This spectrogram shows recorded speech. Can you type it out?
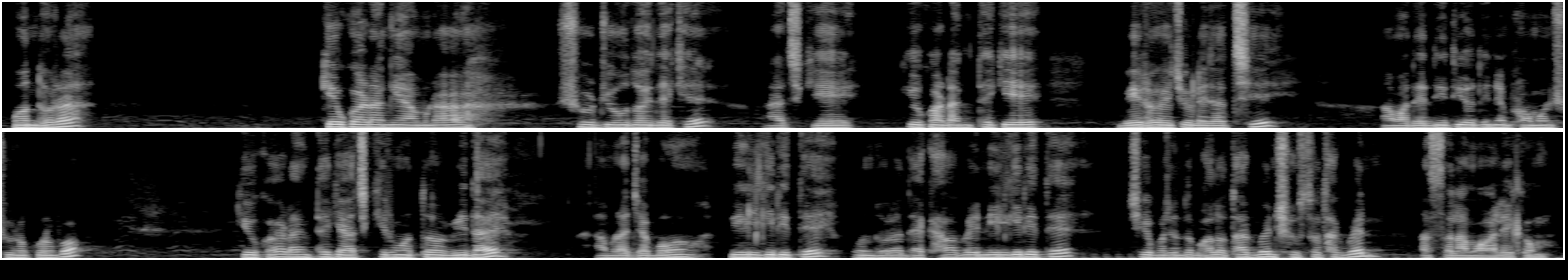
বন্ধুরা, কেউ কেউকাডাঙে আমরা সূর্য উদয় দেখে আজকে কিউকাডাং থেকে বের হয়ে চলে যাচ্ছি। আমাদের দ্বিতীয় দিনে ভ্রমণ শুরু করব। কিউকাডাং থেকে আজকের মতো বিদায়। আমরা যাব নীলগিরিতে। বন্ধুরা, দেখা হবে নীলগিরিতে। সে পর্যন্ত ভালো থাকবেন, সুস্থ থাকবেন। আসসালামু আলাইকুম।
